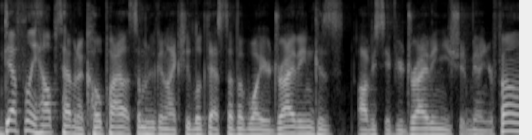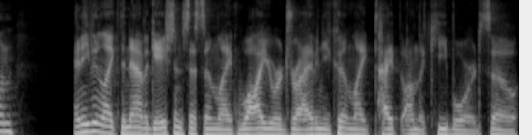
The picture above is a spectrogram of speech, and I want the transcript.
definitely helps having a co-pilot, someone who can actually look that stuff up while you're driving, because obviously if you're driving, you shouldn't be on your phone. And even like the navigation system, like while you were driving, you couldn't like type on the keyboard. So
